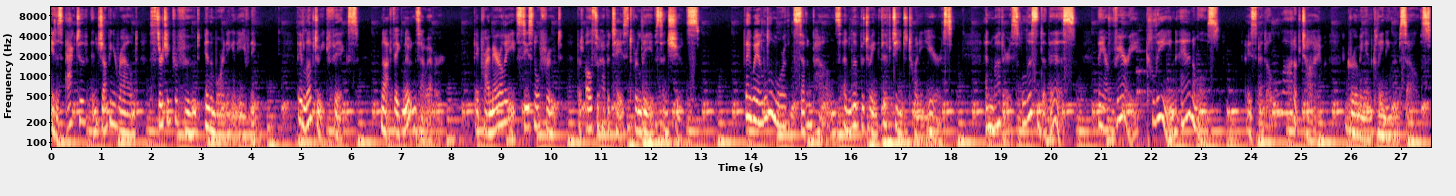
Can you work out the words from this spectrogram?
it is active and jumping around, searching for food in the morning and evening. They love to eat figs, not fig Newtons, however. They primarily eat seasonal fruit, but also have a taste for leaves and shoots. They weigh a little more than seven pounds and live between 15 to 20 years. And mothers, listen to this. They are very clean animals. They spend a lot of time grooming and cleaning themselves.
